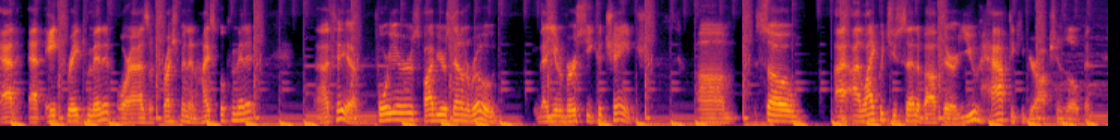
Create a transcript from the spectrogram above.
at at eighth grade committed or as a freshman in high school committed I tell you, four years, five years down the road, that university could change. Um, so I, I like what you said about there. You have to keep your options open.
